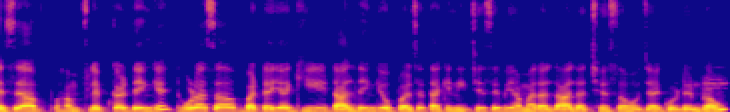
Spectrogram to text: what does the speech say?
इसे आप, हम फ्लिप कर देंगे। थोड़ा सा बटर या घी डाल देंगे ऊपर से ताकि नीचे से भी हमारा लाल अच्छे सा हो जाए, गोल्डन ब्राउन।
